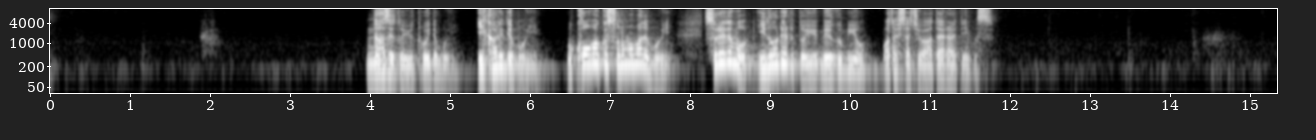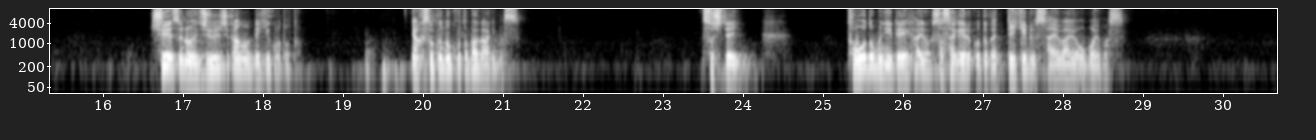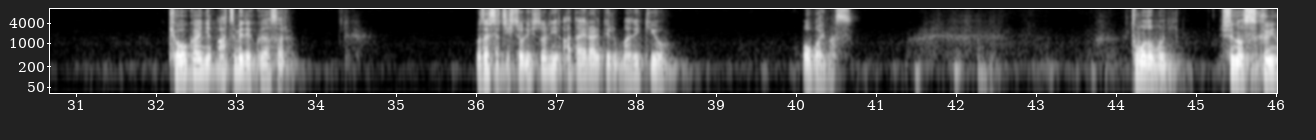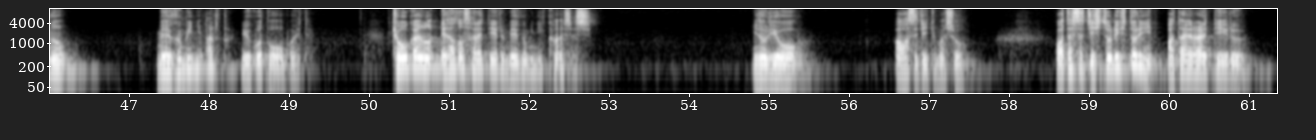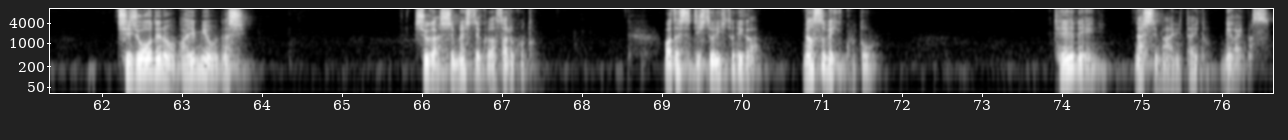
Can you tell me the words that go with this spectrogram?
なぜという問いでもいい。怒りでもいい。もう困惑そのままでもいい。それでも祈れるという恵みを私たちは与えられています。主イエスの十字架の出来事と約束の言葉があります。そしてともどもに礼拝を捧げることができる幸いを覚えます。教会に集めてくださる私たち一人一人に与えられている招きを覚えます。ともどもに主の救いの恵みにあるということを覚えて教会の枝とされている恵みに感謝し祈りを合わせていきましょう私たち一人一人に与えられている地上での歩みをなし主が示してくださること私たち一人一人がなすべきことを丁寧になしてまいりたいと願います。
